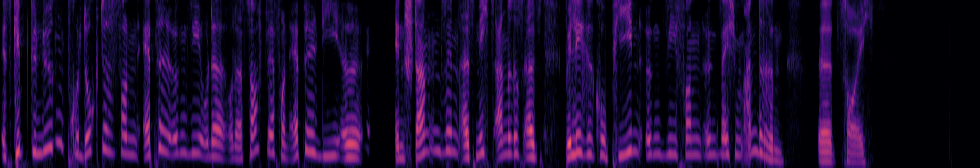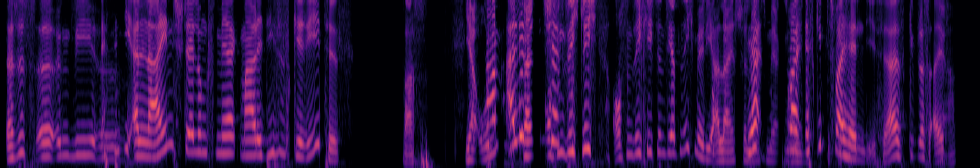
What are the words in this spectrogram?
es gibt genügend Produkte von Apple irgendwie oder, oder Software von Apple, die äh, entstanden sind als nichts anderes als billige Kopien irgendwie von irgendwelchem anderen äh, Zeug. Das ist äh, irgendwie äh, sind die Alleinstellungsmerkmale dieses Gerätes. was. Ja und? offensichtlich offensichtlich sind es jetzt nicht mehr die Ja, Alleinstellungsmerkmale. zwei, es gibt zwei Handys, ja. Es gibt das Ja. iPhone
